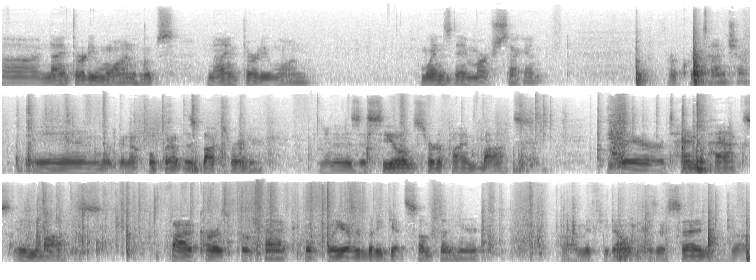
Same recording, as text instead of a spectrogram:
9:31. Oops, 9:31. Wednesday, March 2nd for a quick time check. And we're going to open up this box right here. And it is a sealed, certified box. There are 10 packs in the box, 5 cards per pack. Hopefully everybody gets something here. Um, if you don't, as I said, uh,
